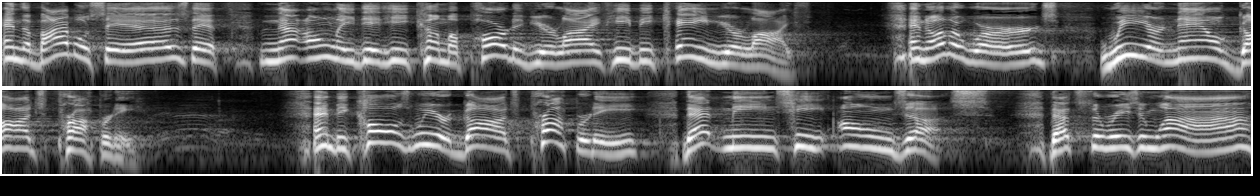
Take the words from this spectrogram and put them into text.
And the Bible says that not only did He come a part of your life, He became your life. In other words, we are now God's property. And because we are God's property, that means He owns us. That's the reason why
